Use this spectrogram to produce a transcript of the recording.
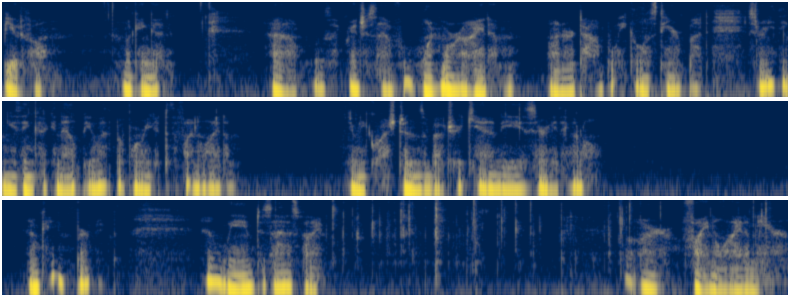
Beautiful. Looking good. Uh, looks like we just have one more item on our top week list here, but is there anything you think I can help you with before we get to the final item? Have any questions about your candies or anything at all? Okay, perfect. And we aim to satisfy. Our final item here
